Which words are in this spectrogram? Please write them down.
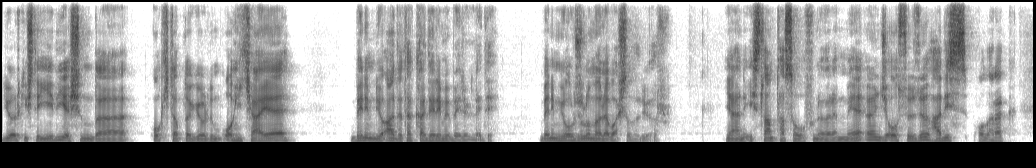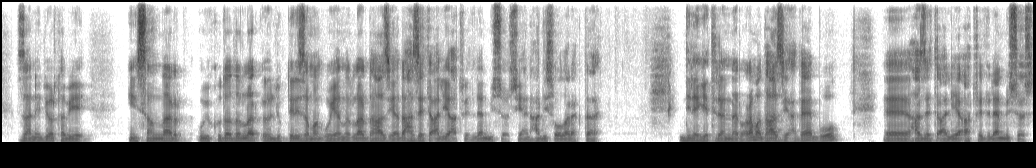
Diyor ki işte 7 yaşında o kitapta gördüm o hikaye benim diyor adeta kaderimi belirledi. Benim yolculuğum öyle başladı diyor. Yani İslam tasavvufunu öğrenmeye önce o sözü hadis olarak zannediyor. Tabi insanlar uykudadırlar, öldükleri zaman uyanırlar. Daha ziyade Hazreti Ali'ye atfedilen bir söz. Yani hadis olarak da dile getirenler var ama daha ziyade bu e, Hazreti Ali'ye atfedilen bir söz.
